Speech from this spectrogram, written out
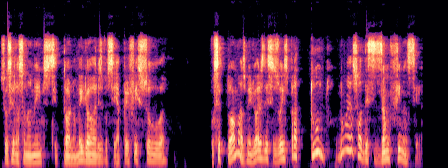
seus relacionamentos se tornam melhores, você aperfeiçoa, você toma as melhores decisões para tudo. Não é só decisão financeira,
